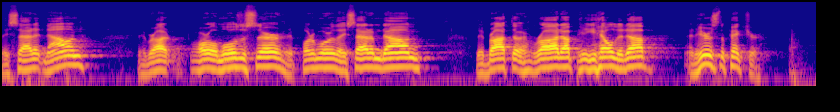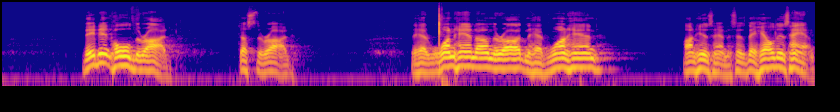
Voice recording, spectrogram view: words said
they sat it down, they brought old Moses there. They put him over. They sat him down. They brought the rod up. He held it up. And here's the picture. They didn't hold the rod, just the rod. They had one hand on the rod and they had one hand on his hand. It says they held his hand.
